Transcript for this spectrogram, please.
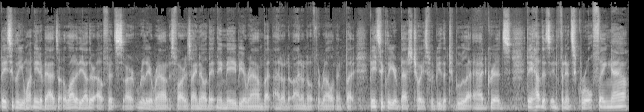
basically, you want native ads. A lot of the other outfits aren't really around, as far as I know. They, they may be around, but I don't know. I don't know if they're relevant. But basically, your best choice would be the Taboola ad grids. They have this infinite scroll thing now.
